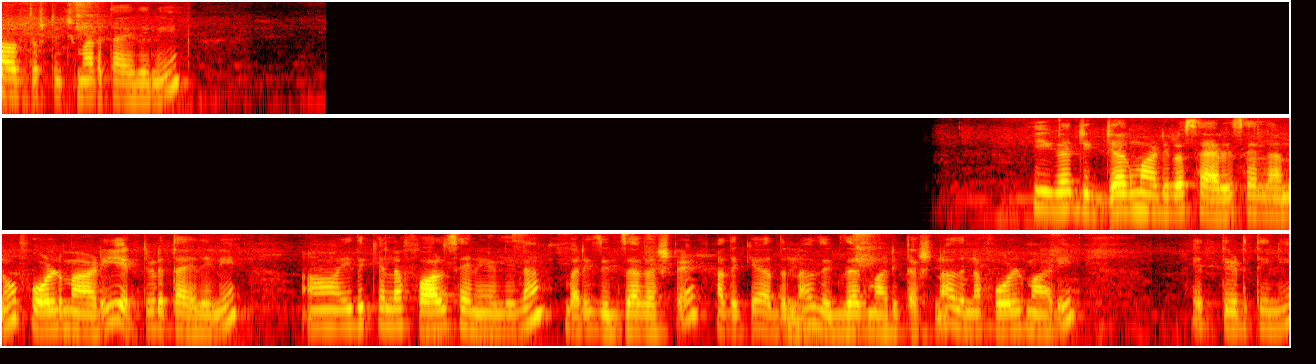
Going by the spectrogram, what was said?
ಅವ್ರದ್ದು ಸ್ಟಿಚ್ ಮಾಡ್ತಾಯಿದ್ದೀನಿ ಈಗ ಜಿಗ್ಜಾಗ್ ಮಾಡಿರೋ ಸ್ಯಾರೀಸ್ ಎಲ್ಲನೂ ಫೋಲ್ಡ್ ಮಾಡಿ ಎತ್ತಿಡ್ತಾ ಇದ್ದೀನಿ. ಇದಕ್ಕೆಲ್ಲ ಫಾಲ್ಸ್ ಏನು ಹೇಳಿಲ್ಲ, ಬರೀ ಜಿಗ್ಜಾಗ್ ಅಷ್ಟೇ. ಅದಕ್ಕೆ ಅದನ್ನು ಜಿಗ್ಜಾಗ್ ಮಾಡಿದ ತಕ್ಷಣ ಅದನ್ನು ಫೋಲ್ಡ್ ಮಾಡಿ ಎತ್ತಿಡ್ತೀನಿ.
